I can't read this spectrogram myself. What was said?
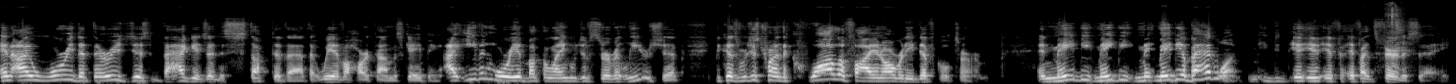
And I worry that there is just baggage that is stuck to that that we have a hard time escaping. I even worry about the language of servant leadership because we're just trying to qualify an already difficult term. And maybe, maybe, maybe a bad one, if if it's fair to say.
